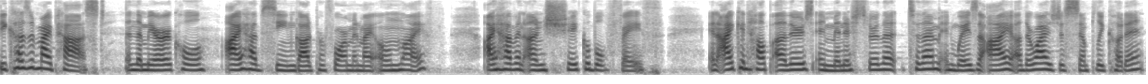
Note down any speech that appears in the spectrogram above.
Because of my past and the miracle I have seen God perform in my own life, I have an unshakable faith, and I can help others and minister that to them in ways that I otherwise just simply couldn't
